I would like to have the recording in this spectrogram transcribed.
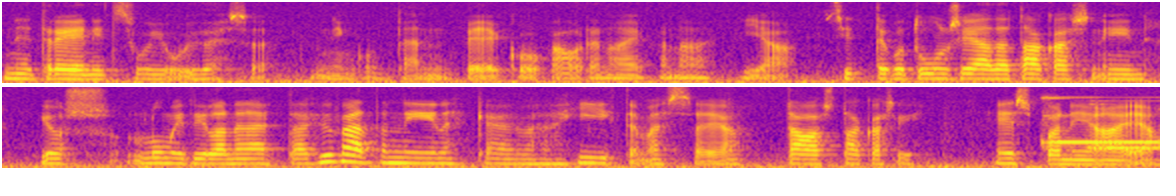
ne treenit sujuu yhdessä niin kuin tämän PK-kauden aikana. Ja sitten kun tuun sieltä takas, niin jos lumitilanne näyttää hyvältä, niin käyn vähän hiihtämässä ja taas takaisin Espanjaan. Ja,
